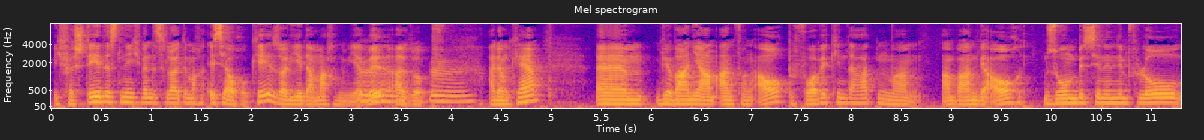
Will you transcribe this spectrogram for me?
ich verstehe das nicht, wenn das Leute machen. Ist ja auch okay, soll jeder machen, wie er will, also pff, I don't care. Ähm, wir waren ja am Anfang auch, bevor wir Kinder hatten, waren, waren wir auch so ein bisschen in dem Flow.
